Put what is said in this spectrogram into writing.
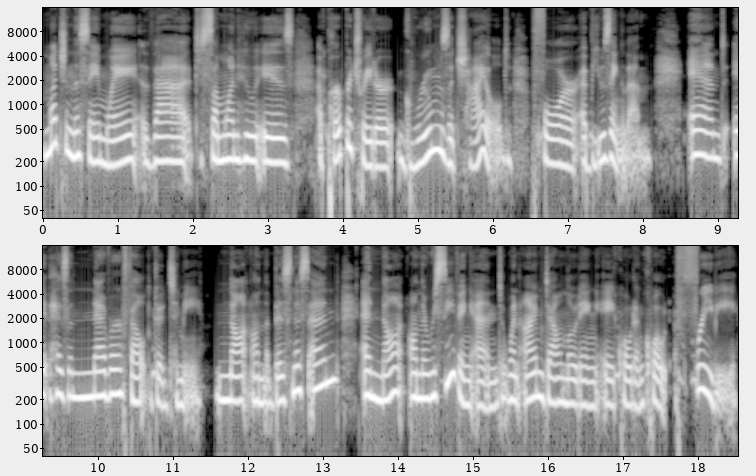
much in the same way that someone who is a perpetrator grooms a child for abusing them. And it has never felt good to me not on the business end and not on the receiving end when I'm downloading a quote unquote freebie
